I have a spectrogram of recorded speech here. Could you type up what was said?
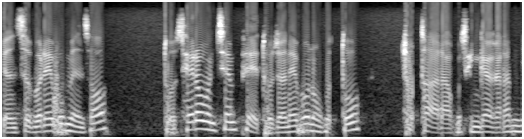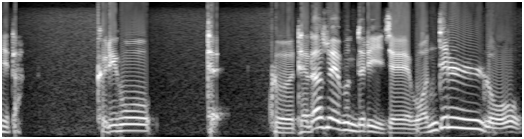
연습을 해보면서 또 새로운 챔프에 도전해보는 것도 좋다라고 생각을 합니다. 그리고 대, 그 대다수의 분들이 이제 원딜로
